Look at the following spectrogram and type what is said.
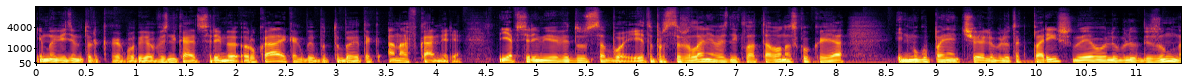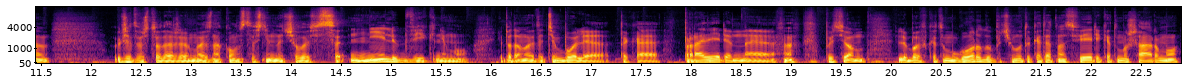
и мы видим только, как вот ее возникает все время рука, и как бы будто бы это она в камере. Я все время ее веду с собой. И это просто желание возникло от того, насколько я я не могу понять, что я люблю так Париж, но я его люблю безумно, учитывая, что даже мое знакомство с ним началось с нелюбви к нему, и потому это тем более такая проверенная путем любовь к этому городу, почему-то к этой атмосфере, к этому шарму,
